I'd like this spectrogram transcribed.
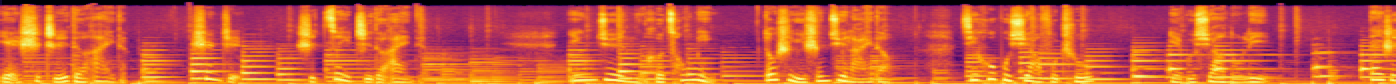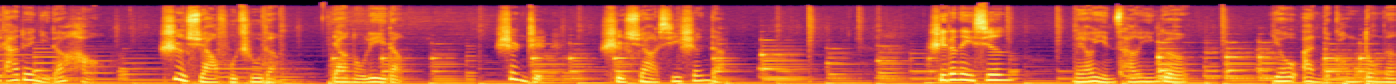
也是值得爱的，甚至是最值得爱的。俊和聪明都是与生俱来的，几乎不需要付出，也不需要努力。但是他对你的好，是需要付出的，要努力的，甚至是需要牺牲的。谁的内心没有隐藏一个幽暗的空洞呢？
